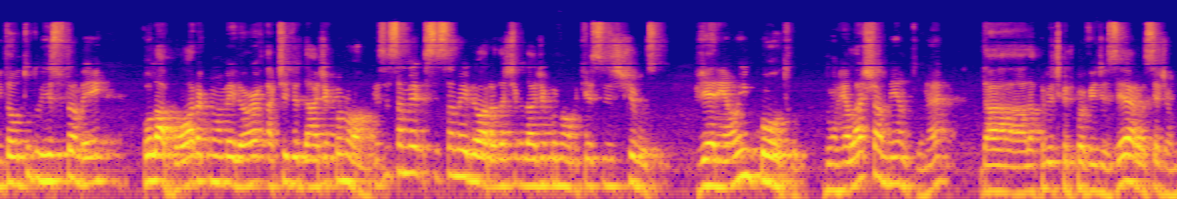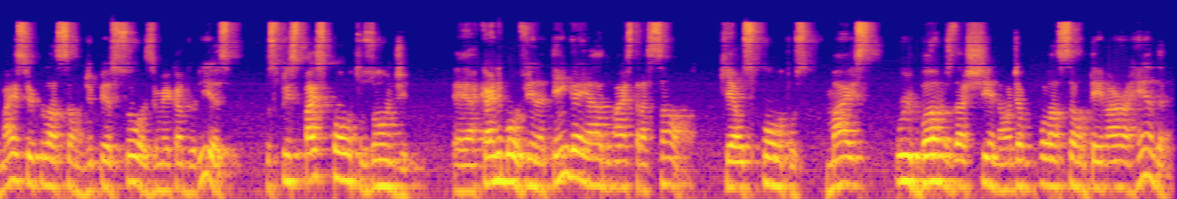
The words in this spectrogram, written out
Então tudo isso também colabora com uma melhor atividade econômica. Se essa, se essa melhora da atividade econômica, esses estímulos vierem ao encontro de um relaxamento né, da, da política de Covid-0, ou seja, mais circulação de pessoas e mercadorias, os principais pontos onde é, a carne bovina tem ganhado mais tração, que é os pontos mais urbanos da China, onde a população tem maior renda,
